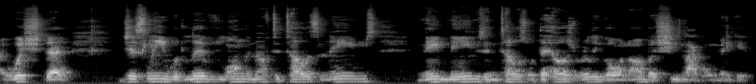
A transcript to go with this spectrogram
I wish that Ghislaine would live long enough to tell us names, name names, and tell us what the hell is really going on. But she's not gonna make it.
